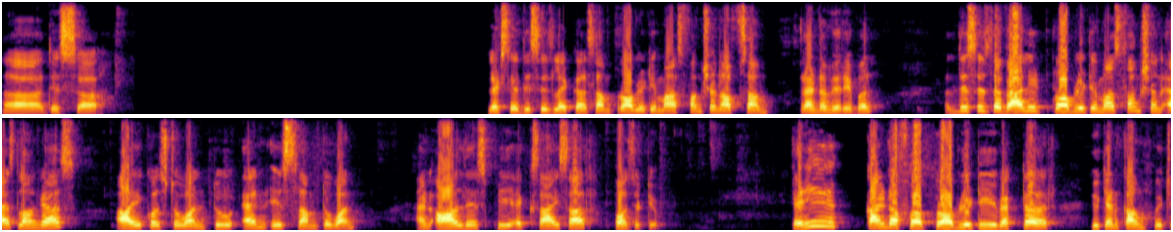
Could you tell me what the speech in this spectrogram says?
uh, this let us say this is like a, some probability mass function of some random variable. This is the valid probability mass function as long as i equals to 1 to n is sum to 1 and all these pxi's are positive. Any kind of probability vector you can come which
